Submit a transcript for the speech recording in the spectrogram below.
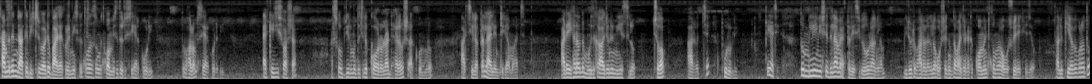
সামনের দিন রাতে বৃষ্টির বাড়িতে বাজার করে নিয়েছিল তোমাদের সঙ্গে কম বেশি তো শেয়ার করি। তো ভাবলাম শেয়ার করে দিই। এক কেজি শশা আর সবজির মধ্যে ছিল করলা, ঢেঁড়স আর কুমড়ো, আর ছিল একটা লাইলেন্টিকা মাছ। আর এখানে আমাদের মুড়ি খাওয়ার জন্য নিয়ে এসেছিল চপ আর হচ্ছে পুরুলি, ঠিক আছে? তো মিলিয়ে মিশিয়ে দিলাম একটা রেসিপিও রাখলাম। ভিডিওটা ভালো লাগলে অবশ্যই কিন্তু আমার জন্য একটা কমেন্ট তোমরা অবশ্যই রেখে যাও। তাহলে কী হবে বলো তো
